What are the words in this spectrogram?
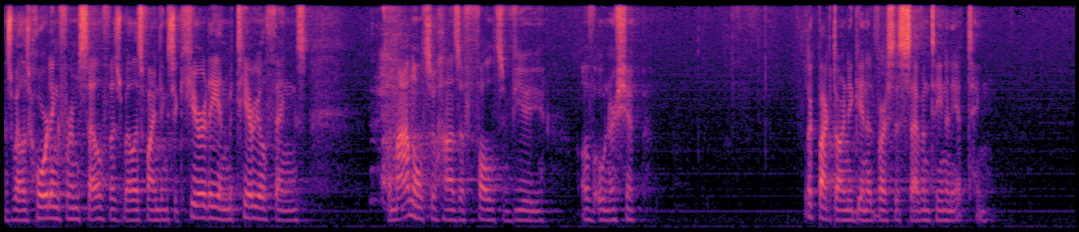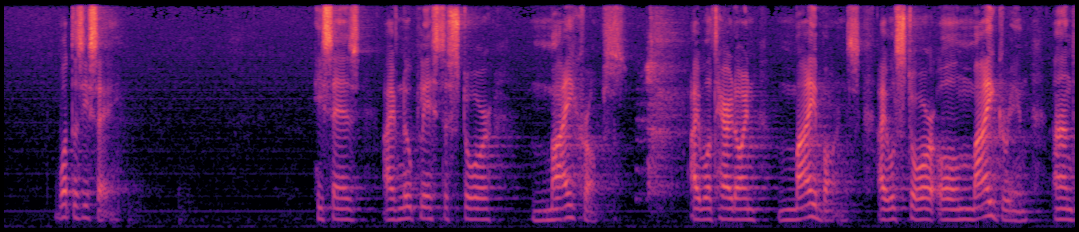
As well as hoarding for himself, as well as finding security in material things, the man also has a false view of ownership. Look back down again at verses 17 and 18. What does he say? He says, I have no place to store my crops. I will tear down my barns. I will store all my grain and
